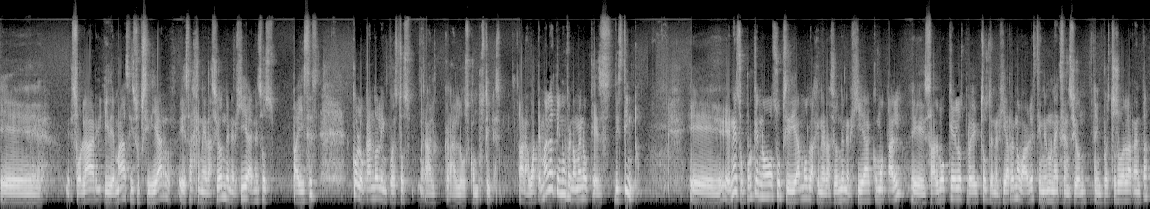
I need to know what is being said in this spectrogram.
eh, solar y demás y subsidiar esa generación de energía en esos países colocándole impuestos a los combustibles. Ahora, Guatemala tiene un fenómeno que es distinto. Eh, en eso, porque no subsidiamos la generación de energía como tal, eh, salvo que los proyectos de energía renovables tienen una exención de impuestos sobre la renta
